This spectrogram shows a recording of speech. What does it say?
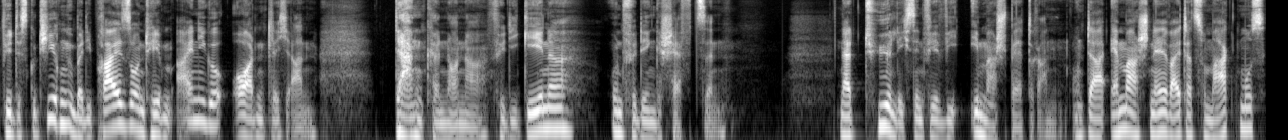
Wir diskutieren über die Preise und heben einige ordentlich an. Danke, Nonna, für die Gene und für den Geschäftssinn. Natürlich sind wir wie immer spät dran. Und da Emma schnell weiter zum Markt muss,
